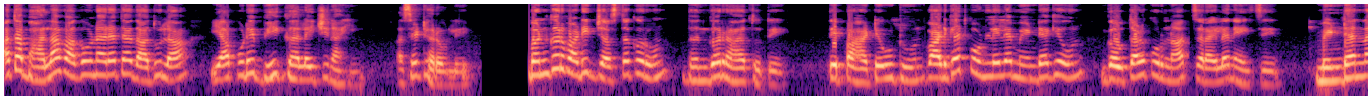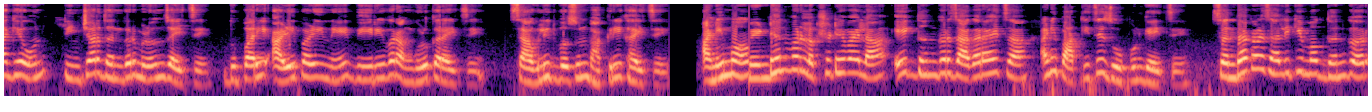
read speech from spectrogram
आता भाला वागवणाऱ्या त्या दादूला यापुढे भीक घालायची नाही असे ठरवले. बनगरवाडीत जास्त करून धनगर राहत होते. ते पहाटे उठून वाडग्यात कोंडलेल्या मेंढ्या घेऊन गवताळ कुरणात चरायला न्यायचे. मेंढ्यांना घेऊन तीन चार धनगर मिळून जायचे. दुपारी आळीपाळीने विहिरीवर आंघोळ करायचे. सावलीत बसून भाकरी खायचे. आणि मग मेंढ्यांवर लक्ष ठेवायला एक धनगर जागा राहायचा आणि बाकीचे झोपून घ्यायचे. संध्याकाळ झाली की मग धनगर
